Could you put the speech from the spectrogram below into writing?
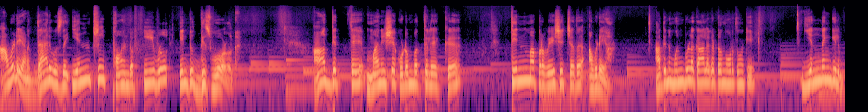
അവിടെയാണ് that was the entry point of evil into this world ആദ്യത്തെ മനുഷ്യ കുടുംബത്തിലേക്ക് തിന്മ പ്രവേശിച്ചത് അവിടെയാണ്. അതിന് മുൻപുള്ള കാലഘട്ടം ഒന്ന് ഓർത്ത് നോക്കിയേ. എന്തെങ്കിലും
